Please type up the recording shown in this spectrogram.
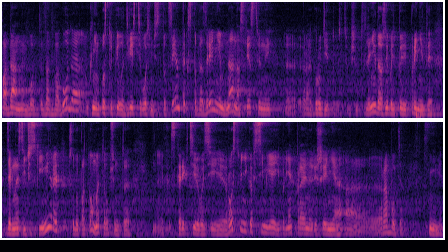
По данным вот за два года к ним поступило 280 пациенток с подозрением на наследственный э, рак груди. То есть, в общем-то, для них должны быть приняты диагностические меры, чтобы потом это, в общем-то, э, скорректировать и родственников в семье, и принять правильное решение о работе с ними.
